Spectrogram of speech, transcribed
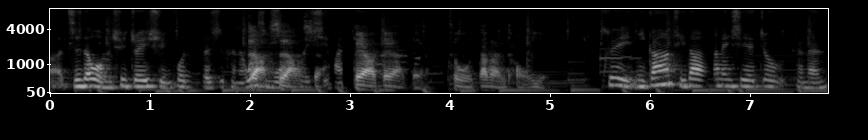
呃，值得我们去追寻，或者是可能为什么我会喜欢？对啊，对啊，对啊，这我当然同意。所以你刚刚提到那些，就可能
